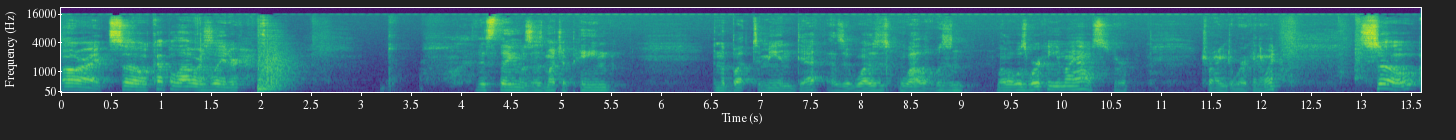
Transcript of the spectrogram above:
All right, so a couple hours later, this thing was as much a pain in the butt to me in death as it was while it was in, while it was working in my house or trying to work anyway. So,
